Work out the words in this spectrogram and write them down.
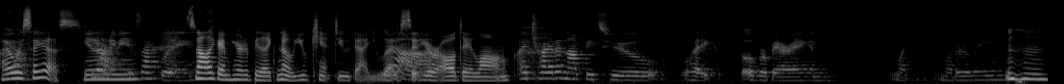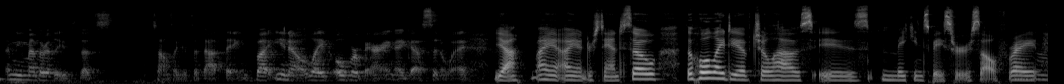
i yeah. always say yes. You know yeah, what i mean? exactly. It's not like i'm here to be like no you can't do that. You yeah. gotta sit here all day long. I try to not be too like overbearing and motherly. Mm-hmm. I mean, motherly. That's sounds like it's a bad thing, but you know, like overbearing, I guess, in a way. Yeah, I, I understand. So the whole idea of Chill House is making space for yourself, right? Mm-hmm.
